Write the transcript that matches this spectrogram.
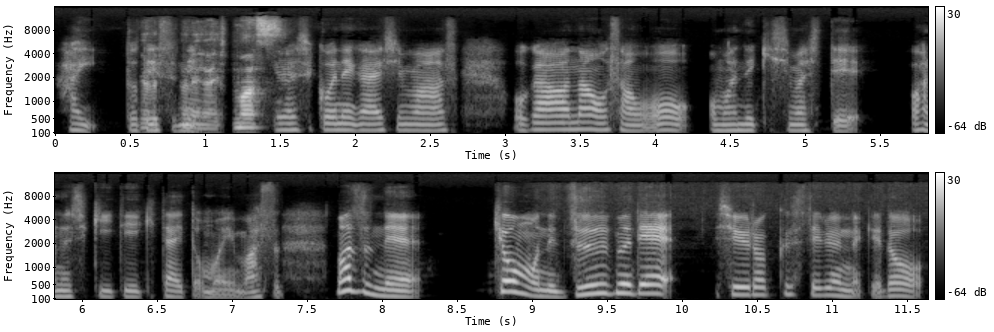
はい、とですね。願いします。よろしくお願いします。小川直さんをお招きしまして、お話聞いていきたいと思います。まずね、今日もね、ズームで収録してるんだけど、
